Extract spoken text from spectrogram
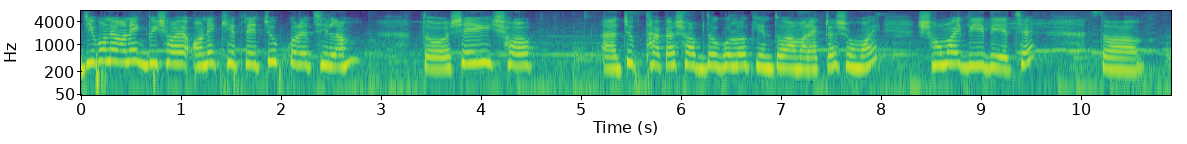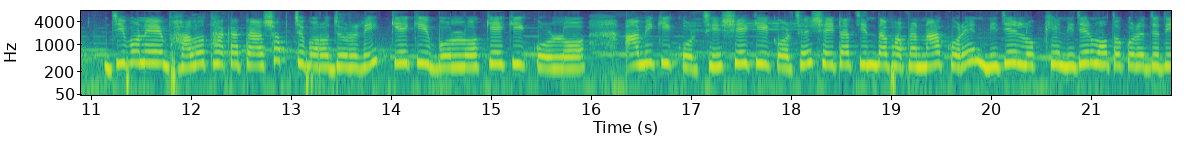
জীবনে অনেক বিষয়, অনেক ক্ষেত্রে চুপ করেছিলাম। তো সেই সব চুপ থাকা শব্দগুলো কিন্তু আমার একটা সময় সময় দিয়ে দিয়েছে। তো জীবনে ভালো থাকাটা সবচেয়ে বড় জরুরি। কে কি বলল, কে কি করল, আমি কি করছি, সে কি করছে, সেইটা চিন্তা ভাবনা না করে নিজের লক্ষ্যে নিজের মতো করে যদি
